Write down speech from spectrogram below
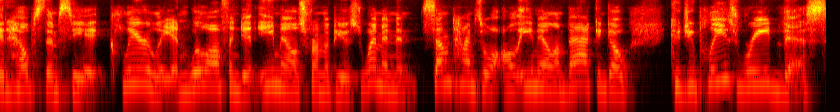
it helps them see it clearly. And we'll often get emails from abused women. And sometimes we'll, I'll email them back and go, could you please read this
